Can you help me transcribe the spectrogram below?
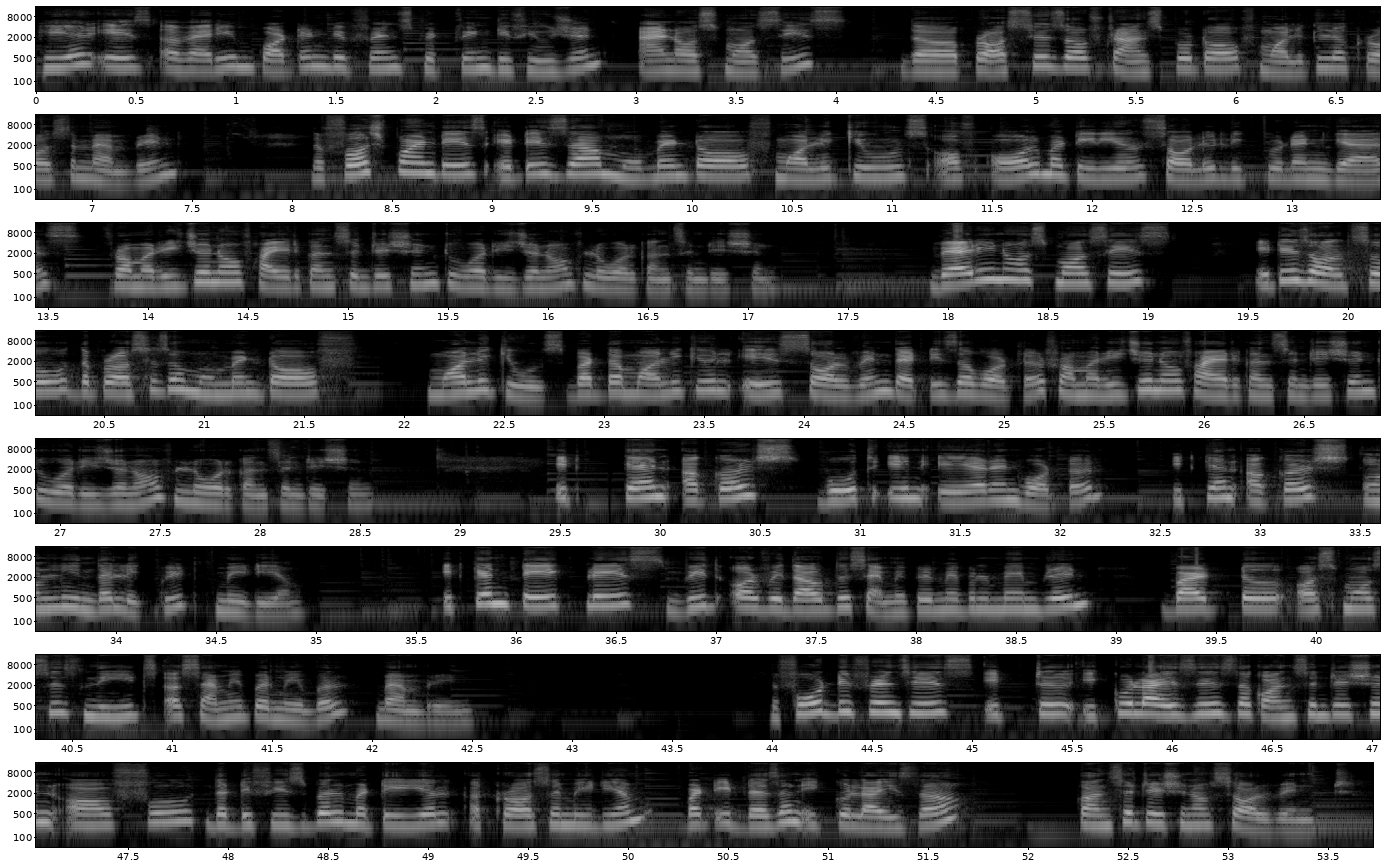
Here is a very important difference between diffusion and osmosis, the process of transport of molecule across the membrane. The first point is it is a movement of molecules of all materials, solid, liquid and gas from a region of higher concentration to a region of lower concentration. Where in osmosis, it is also the process of movement of molecules but the molecule is solvent that is the water from a region of higher concentration to a region of lower concentration. It can occur both in air and water. It can occur only in the liquid medium. It can take place with or without the semi-permeable membrane but uh, osmosis needs a semi-permeable membrane. The fourth difference is it uh, equalizes the concentration of uh, the diffusible material across the medium but it doesn't equalize the concentration of solvent.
